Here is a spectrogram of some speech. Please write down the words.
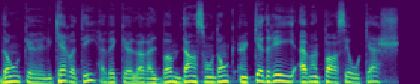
Donc, euh, les Carottés, avec euh, leur album, dansons donc un quadrille avant de passer au cash.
